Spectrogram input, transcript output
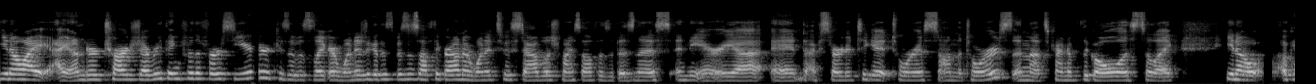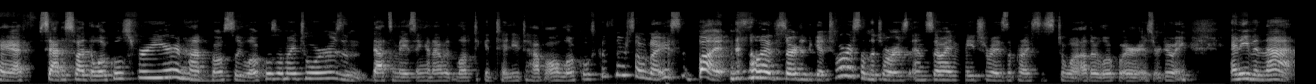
you know, I I undercharged everything for the first year because it was like I wanted to get this business off the ground. I wanted to establish myself as a business in the area, and I've started to get tourists on the tours, and that's kind of the goal is to like you know, okay, I've satisfied the locals for a year and had mostly locals on my tours, and that's amazing. And I would love to continue to have all locals because they're so nice. But now I've started to get tourists on the tours, and so I need to raise the prices to what other local areas are doing. And even that,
